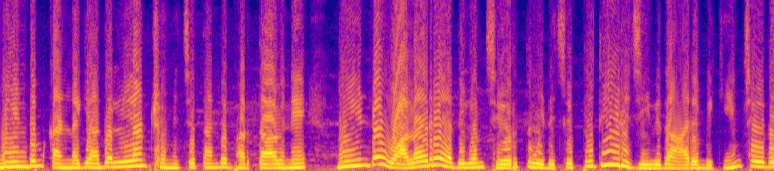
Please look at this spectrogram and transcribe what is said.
വീണ്ടും കണ്ണകി അതെല്ലാം ക്ഷമിച്ച് തന്റെ ഭർത്താവിനെ വീണ്ടും വളരെയധികം ചേർത്ത് പിടിച്ച് പുതിയൊരു ജീവിതം ആരംഭിക്കുകയും ചെയ്തു.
